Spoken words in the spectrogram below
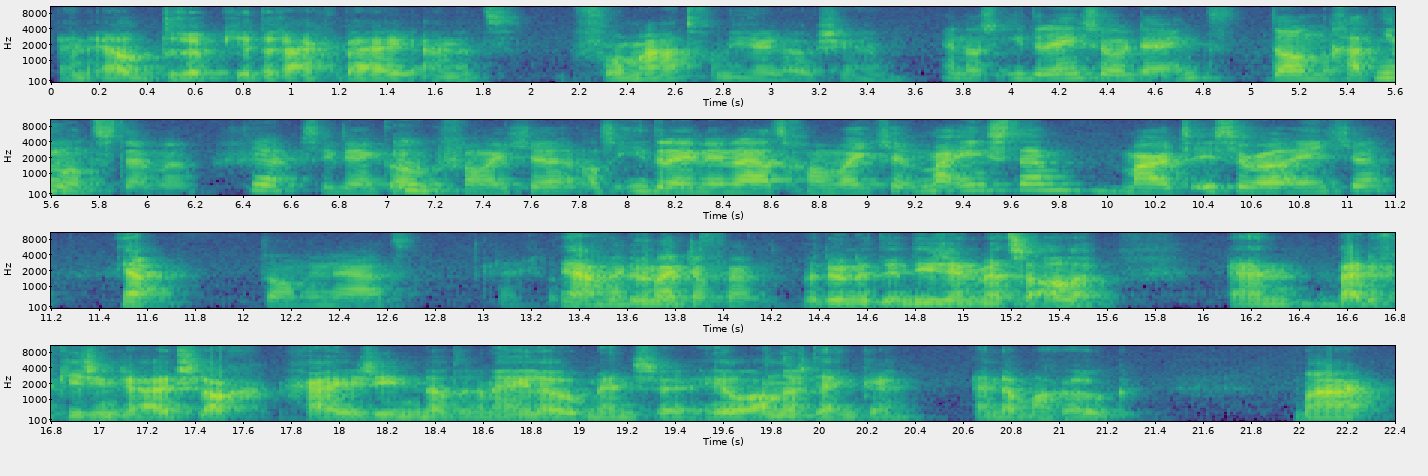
en elk drupje draagt bij aan het formaat van die hele oceaan. En als iedereen zo denkt, dan gaat niemand stemmen. Ja. Dus ik denk ook van, weet je, als iedereen inderdaad gewoon, weet je, maar één stem, maar het is er wel eentje. Ja. Dan inderdaad krijg je dat ja, we doen, het, over. we doen het in die zin met z'n allen. En bij de verkiezingsuitslag ga je zien dat er een hele hoop mensen heel anders denken. En dat mag ook. Maar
